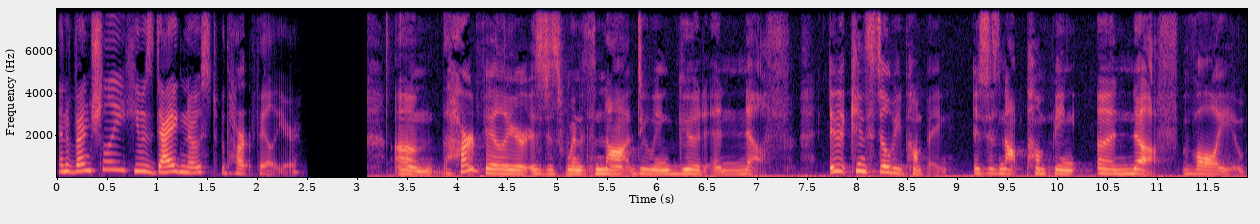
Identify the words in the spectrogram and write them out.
and eventually he was diagnosed with heart failure. Um, the heart failure is just when it's not doing good enough. It can still be pumping. It's just not pumping enough volume,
